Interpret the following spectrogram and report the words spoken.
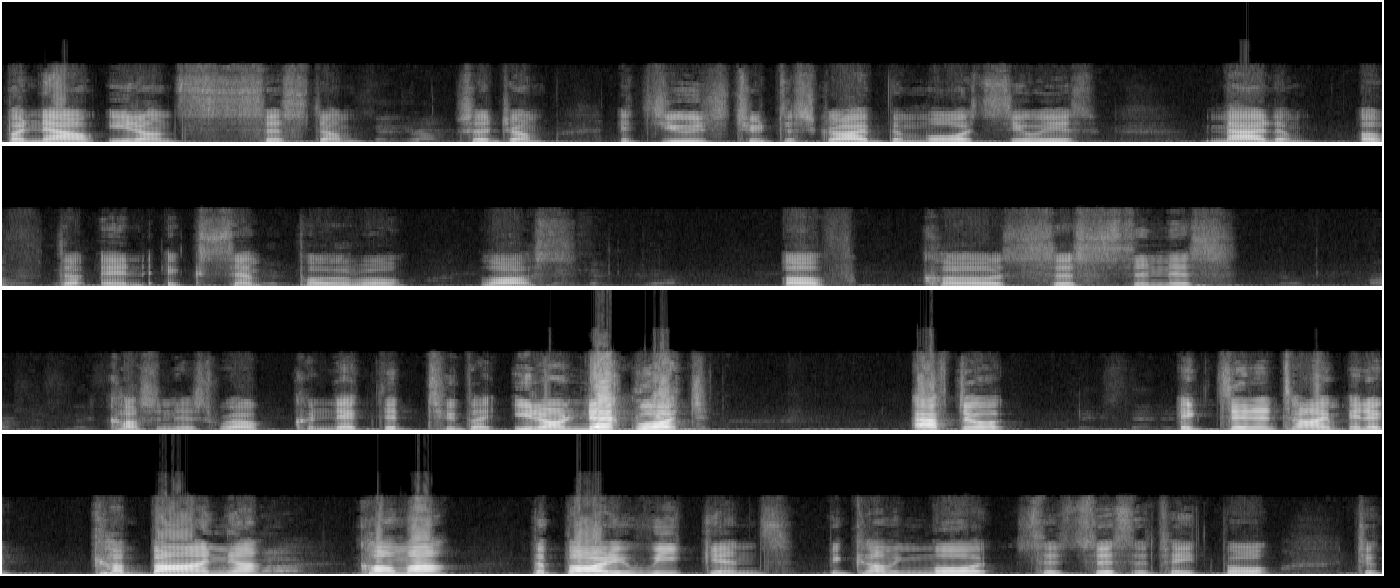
But now Eden's system syndrome is used to describe the more serious madam of the inexemplable loss of consciousness consciousness while connected to the Eden network. After extended time in a cabana coma, the body weakens, becoming more susceptible to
